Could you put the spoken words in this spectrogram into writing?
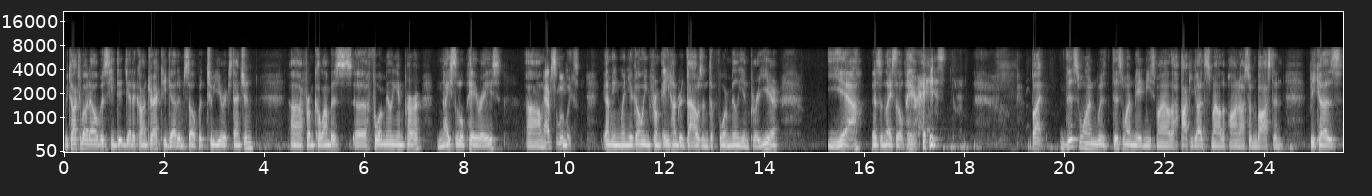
we talked about Elvis. He did get a contract. He got himself a two-year extension uh, from Columbus, uh, four million per. Nice little pay raise. Um, Absolutely. I mean, when you're going from eight hundred thousand to four million per year, yeah, it's a nice little pay raise. but this one was this one made me smile. The hockey gods smiled upon us in Boston because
